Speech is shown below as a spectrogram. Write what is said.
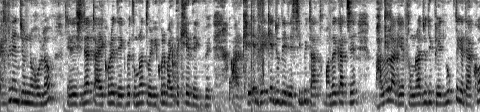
একদিনের জন্য এই রেসিপিটা ট্রাই করে দেখবে, তোমরা তৈরি করে বাড়িতে খেয়ে দেখবে। আর খেয়ে দেখে যদি রেসিপিটা তোমাদের কাছে ভালো লাগে, তোমরা যদি ফেসবুক থেকে দেখো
